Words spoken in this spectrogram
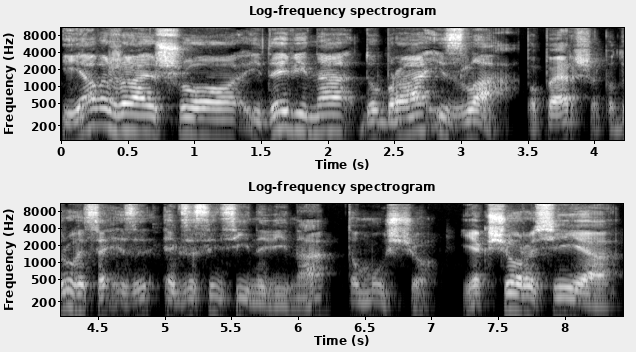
І я вважаю, що іде війна добра і зла. По-перше, по-друге, це екзистенційна війна, тому що якщо Росія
